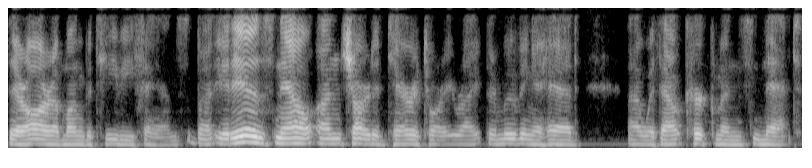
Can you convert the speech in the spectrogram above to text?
there are among the TV fans, but it is now uncharted territory, right? They're moving ahead uh, without Kirkman's net.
